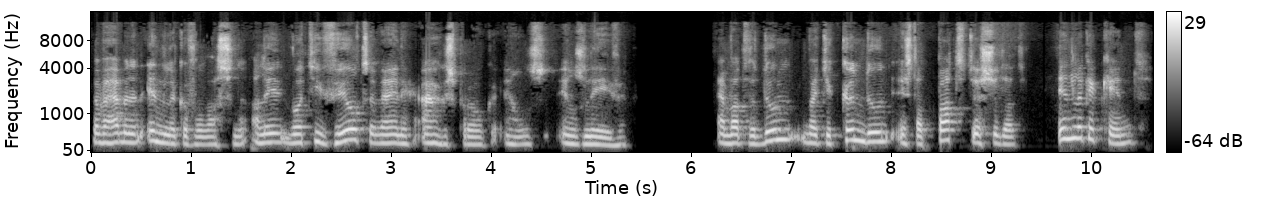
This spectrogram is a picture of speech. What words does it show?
Maar we hebben een innerlijke volwassene. Alleen wordt die veel te weinig aangesproken in ons, in ons leven. En wat we doen, wat je kunt doen, is dat pad tussen dat innerlijke kind,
